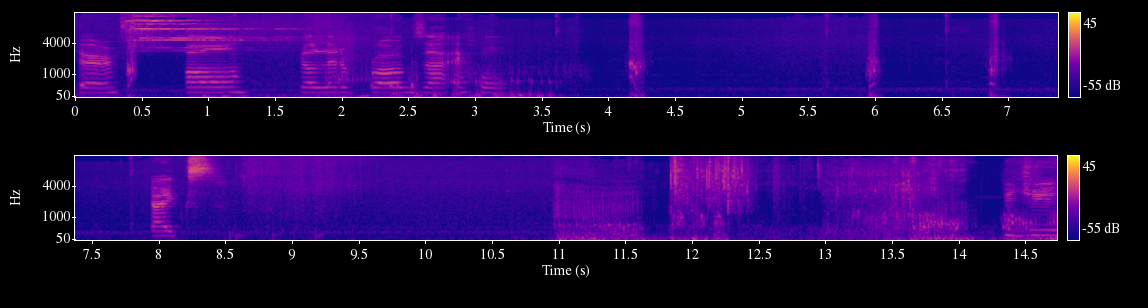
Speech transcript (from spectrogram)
There. All your little frogs are at home. Yikes. GG.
